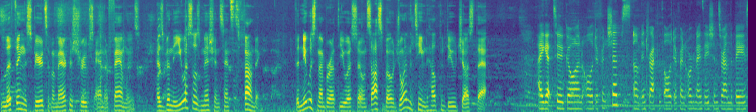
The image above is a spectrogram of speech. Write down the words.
Lifting the spirits of America's troops and their families has been the USO's mission since its founding. The newest member at the USO in Sasebo joined the team to help them do just that. I get to go on all the different ships, um, interact with all the different organizations around the base.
